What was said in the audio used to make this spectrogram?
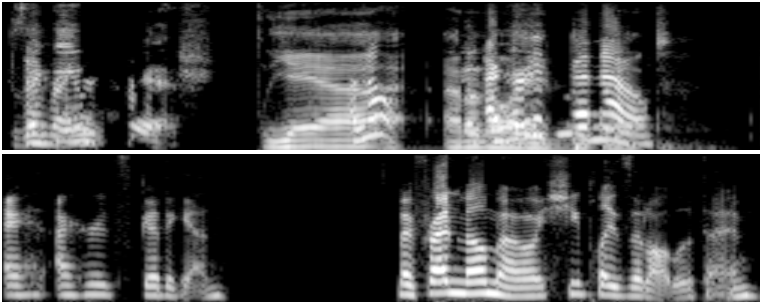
Because I that game read- is trash. Yeah, I. I, I don't know. I heard why it's good now. I I heard it's good again. My friend Momo, she plays it all the time.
